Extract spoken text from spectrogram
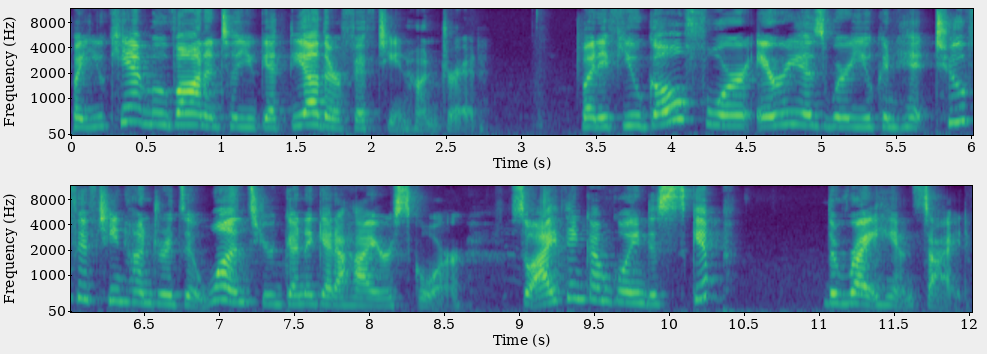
But you can't move on until you get the other 1500. But if you go for areas where you can hit two 1500s at once, you're going to get a higher score. So I think I'm going to skip the right hand side.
